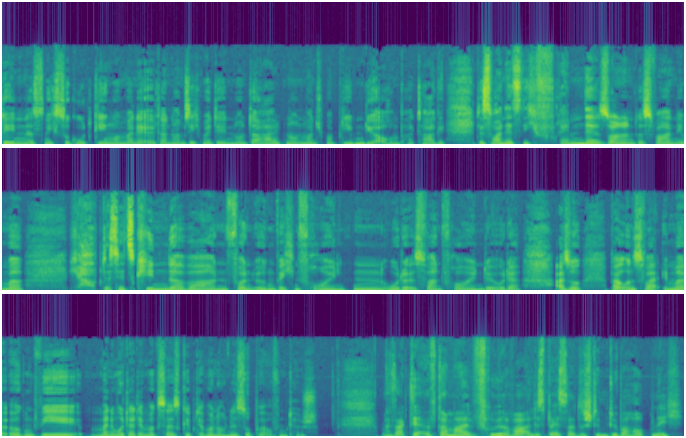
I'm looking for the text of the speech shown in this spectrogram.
denen es nicht so gut ging und meine Eltern haben sich mit denen unterhalten und manchmal blieben die auch ein paar Tage. Das waren jetzt nicht Fremde, sondern das waren immer, ja, ob das jetzt Kinder waren von irgendwelchen Freunden oder es waren Freunde oder, also bei uns war immer irgendwie, meine Mutter hat immer gesagt, es gibt immer noch eine Suppe auf dem Tisch. Man sagt ja öfter mal, früher war alles besser. Das stimmt überhaupt nicht.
